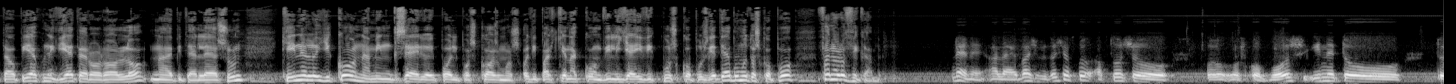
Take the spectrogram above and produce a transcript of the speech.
τα οποία έχουν ιδιαίτερο ρόλο να επιτελέσουν και είναι λογικό να μην ξέρει ο υπόλοιπος κόσμος ότι υπάρχει και ένα κονδύλι για ειδικούς σκοπούς. Γιατί από το σκοπό θα αναρωθήκαμε. Ναι, ναι, αλλά εν πάση περιπτώσει αυτό, αυτός ο, ο, ο σκοπός είναι το, το,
